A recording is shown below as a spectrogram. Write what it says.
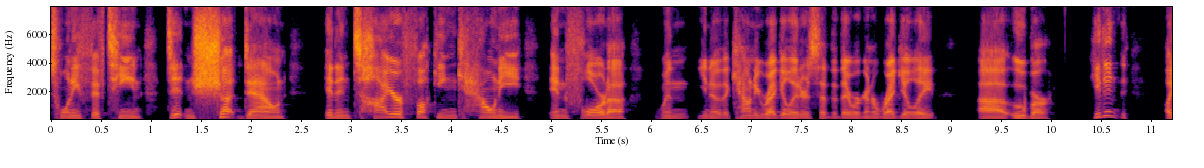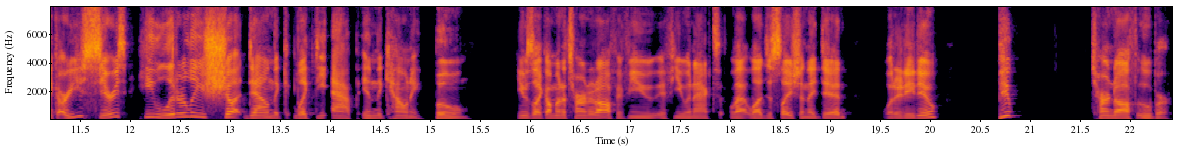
2015 didn't shut down an entire fucking county in Florida when you know the county regulators said that they were going to regulate uh, Uber. He didn't. Like, are you serious? He literally shut down the like the app in the county. Boom. He was like, I'm gonna turn it off if you if you enact that legislation. They did. What did he do? Pew! Turned off Uber.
